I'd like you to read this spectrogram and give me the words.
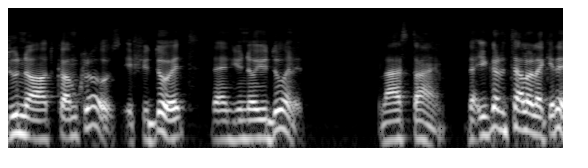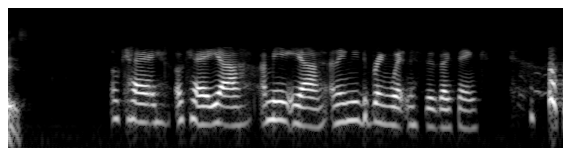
do not come close. If you do it, then you know you're doing it. Last time. That you got to tell her like it is. Okay, okay, yeah. I mean, yeah, and I need to bring witnesses, I think.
